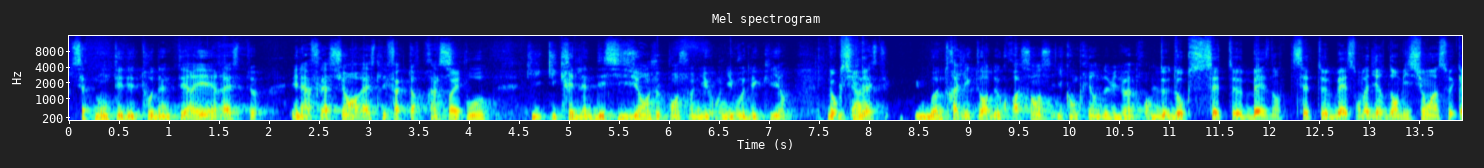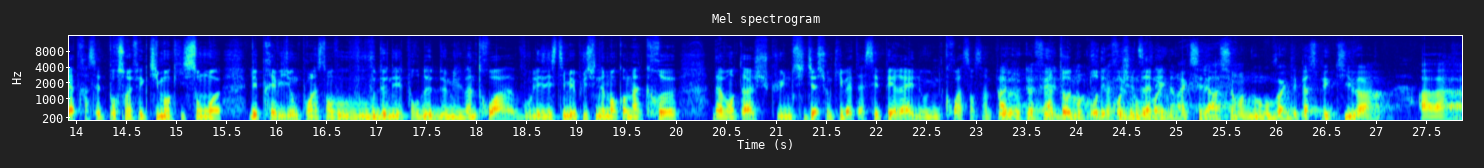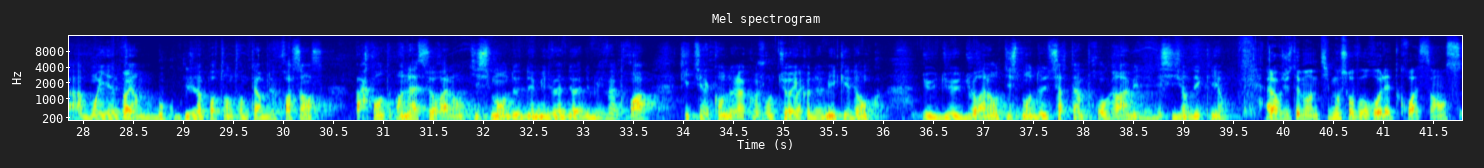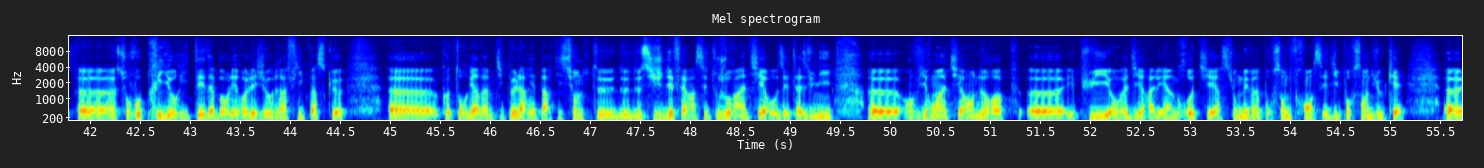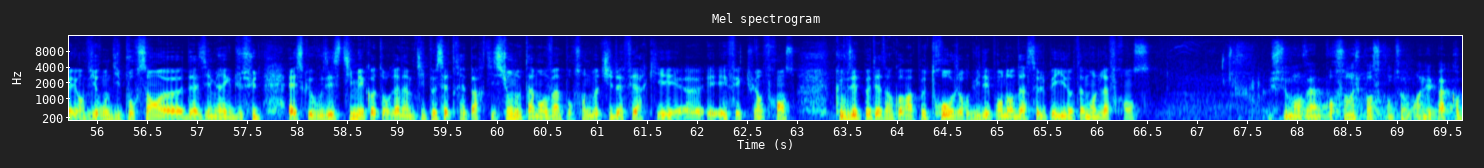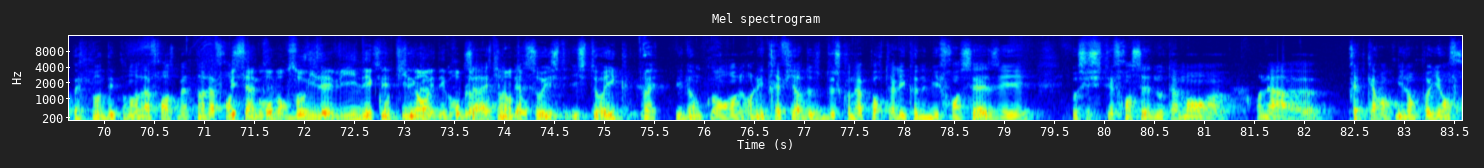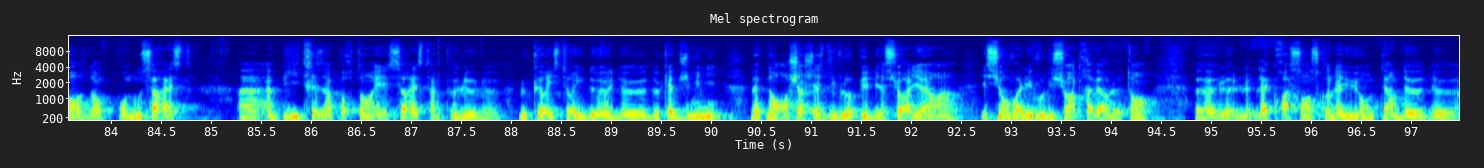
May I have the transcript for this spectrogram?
cette montée des taux d'intérêt reste et l'inflation reste les facteurs principaux qui, qui créent de l'indécision, je pense, au niveau, des clients. Donc, ça reste une bonne trajectoire de croissance, y compris en 2023. donc cette baisse, cette baisse, on va dire d'ambition, hein, ce 4 à 7 effectivement, qui sont euh, les prévisions que pour l'instant vous, vous, donnez pour 2023, vous les estimez plus finalement comme un creux, davantage qu'une situation qui va être assez pérenne ou une croissance un peu ah, tout à, fait. au cours des prochaines nous, années. On voit une réaccélération. Nous, on voit des perspectives à, à, moyen terme beaucoup plus importantes en termes de croissance. Par contre, on a ce ralentissement de 2022 à 2023 qui tient compte de la conjoncture économique et donc du, ralentissement de certains programmes et des décisions des clients. Alors justement, un petit mot sur vos relais de croissance, euh, sur vos priorités. D'abord les relais géographiques, parce que euh, quand on regarde un petit peu la répartition de, de, de hein, c'est toujours un tiers aux États-Unis, euh, environ un tiers en Europe, et puis on va dire allez, un gros tiers si on met 20% de France et 10% du UK, et environ 10% d'Asie, Amérique du Sud. Est-ce que vous estimez, quand on regarde un petit peu cette répartition, notamment 20% de votre chiffre d'affaires qui est effectué en France, que vous êtes peut-être encore un peu trop aujourd'hui dépendant d'un seul pays, notamment de la France Justement, 20%, je pense qu'on n'est pas complètement dépendant de la France. Maintenant, la France. Mais c'est un gros morceau vis-à-vis des continents et des gros blocs continentaux. Ça reste un berceau historique. Et donc, on, est très fiers de, ce qu'on apporte à l'économie française et aux sociétés françaises. Notamment, euh, on a euh, près de 40 000 employés en France. Donc, pour nous, ça reste un, pays très important et ça reste un peu le, cœur historique de, de, Capgemini. Maintenant, on cherche à se développer, bien sûr, ailleurs. Hein. Et si on voit l'évolution à travers le temps, euh, la croissance qu'on a eue en termes de,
